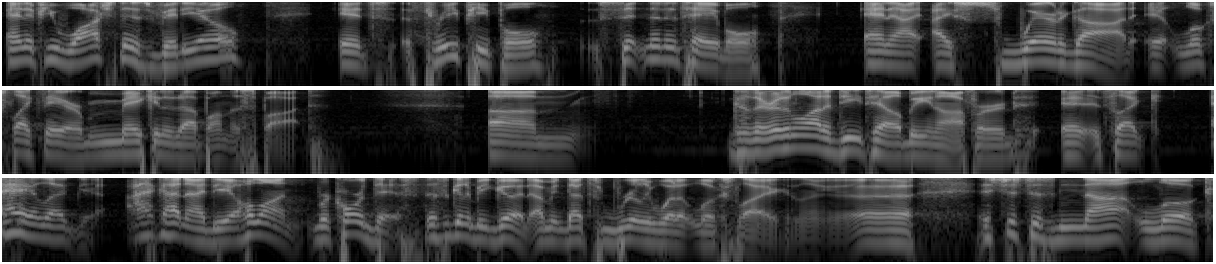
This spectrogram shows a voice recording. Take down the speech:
And if you watch this video, it's three people sitting at a table, and I, I swear to God, it looks like they are making it up on the spot um, because there isn't a lot of detail being offered. It's like, hey, like I got an idea. Hold on, record this. This is to be good. I mean, that's really what it looks like. uh, it just does not look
